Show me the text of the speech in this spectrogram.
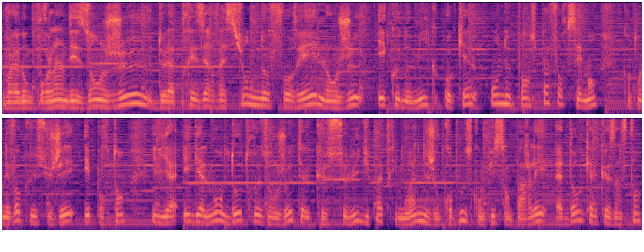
Voilà donc pour l'un des enjeux de la préservation de nos forêts, l'enjeu économique auquel on ne pense pas forcément quand on évoque le sujet et pourtant il y a également d'autres enjeux tels que celui du patrimoine. Je vous propose qu'on puisse en parler dans quelques instants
